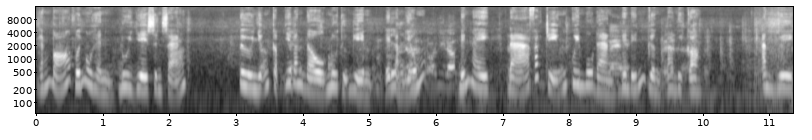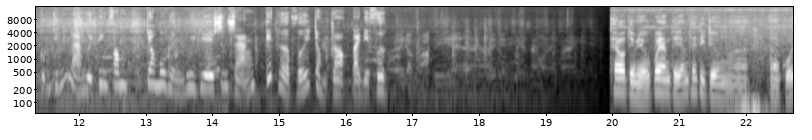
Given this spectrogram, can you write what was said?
gắn bó với mô hình nuôi dê sinh sản. Từ những cặp dê ban đầu nuôi thử nghiệm để làm giống, đến nay đã phát triển quy mô đàn lên đến gần 30 con. Anh Huy cũng chính là người tiên phong cho mô hình nuôi dê sinh sản kết hợp với trồng trọt tại địa phương. Theo tìm hiểu của em thì em thấy thị trường à, của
